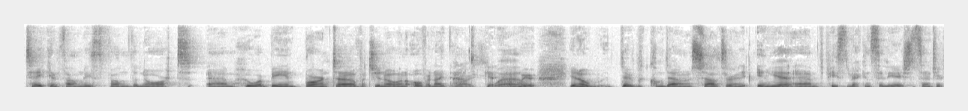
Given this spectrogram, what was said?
taking families from the north um, who were being burnt out but you know and overnight they had to get Wow. and we were, you know they would come down and shelter in, in Yeah. um, the Peace and Reconciliation Centre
